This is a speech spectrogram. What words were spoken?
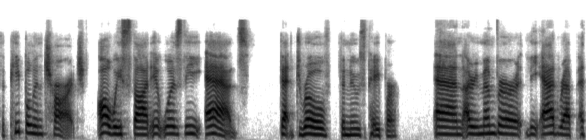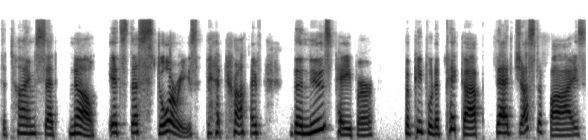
the people in charge always thought it was the ads that drove the newspaper. And I remember the ad rep at the time said, no, it's the stories that drive the newspaper for people to pick up that justifies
